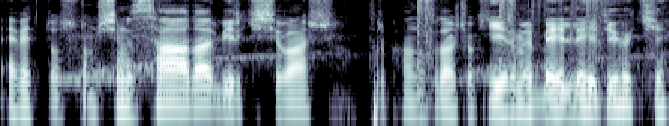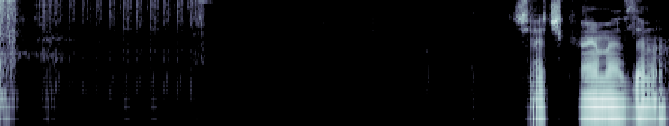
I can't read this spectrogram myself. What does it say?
Evet dostum. Şimdi sağda bir kişi var. Tırpan o kadar çok yerimi belli ediyor ki. Hiç açık değil mi?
